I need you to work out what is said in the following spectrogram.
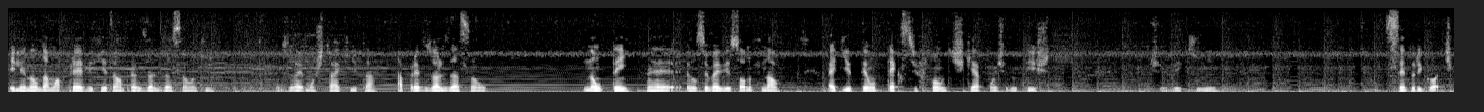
Ele não dá uma prévia aqui, tá uma pré-visualização aqui. Você vai mostrar aqui, tá? A pré-visualização não tem, é, você vai ver só no final. Aqui tem um text font, que é a fonte do texto. Deixa eu ver aqui. Century Gothic.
